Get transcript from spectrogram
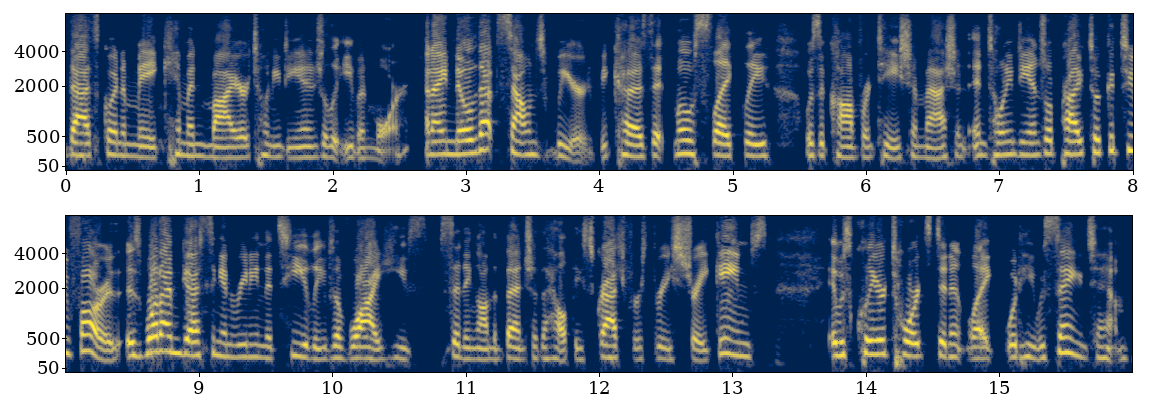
that's going to make him admire Tony DeAngelo even more. And I know that sounds weird because it most likely was a confrontation match, and, and Tony DeAngelo probably took it too far, is what I'm guessing in reading the tea leaves of why he's sitting on the bench with a healthy scratch for three straight games. It was clear Torts didn't like what he was saying to him.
